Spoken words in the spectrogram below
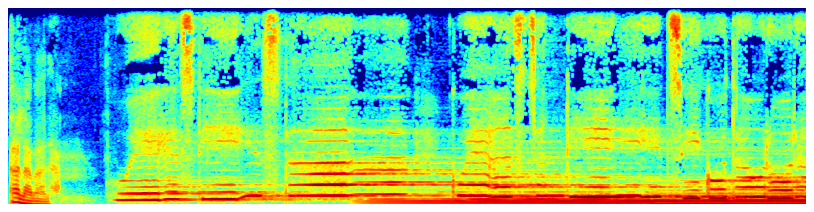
alabada. Pues aurora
